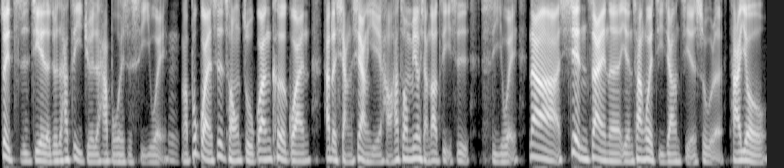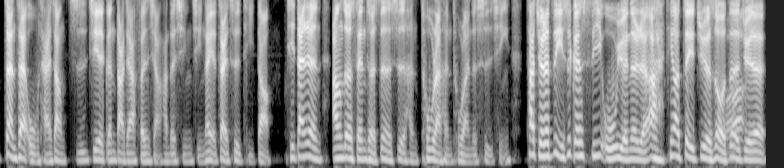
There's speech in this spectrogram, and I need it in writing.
最直接的，就是他自己觉得他不会是 C 位啊，不管是从主观客观他的想象也好，他从没有想到自己是 C 位。那现在呢，演唱会即将结束了，他有站在舞台上直接跟大家分享他的心情，那也。再次提到，其实担任 Under Center 真的是很突然、很突然的事情。他觉得自己是跟 C 无缘的人啊！听到这一句的时候，我真的觉得，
